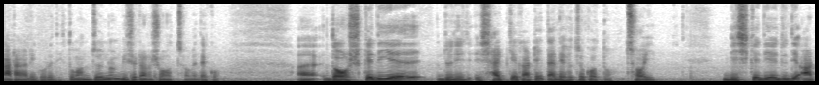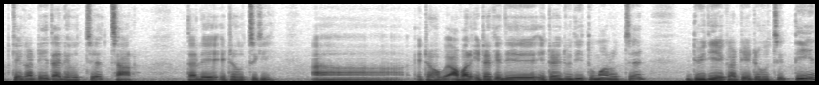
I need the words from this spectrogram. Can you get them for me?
কাটাকাটি করে দিই, তোমার জন্য বিষয়টা আরও সহজ হবে, দেখো। দশকে দিয়ে যদি ষাটকে কাটি, তাহলে হচ্ছে কত? ছয়। বিশকে দিয়ে যদি আটকে কাটি, তাহলে হচ্ছে চার। তাহলে এটা হচ্ছে কি? এটা হবে। আবার এটাকে দিয়ে এটা যদি তোমার হচ্ছে দুই দিয়ে কাটি, এটা হচ্ছে তিন।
